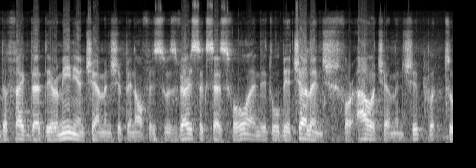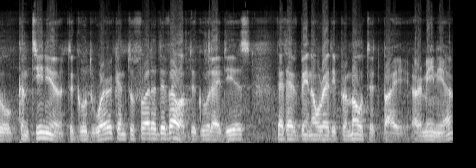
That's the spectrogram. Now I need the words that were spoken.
the fact that the Armenian chairmanship in office was very successful and it will be a challenge for our chairmanship to continue the good work and to further develop the good ideas that have been already promoted by Armenia.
